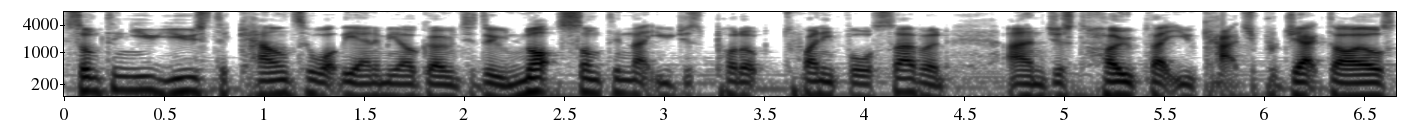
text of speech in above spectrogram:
something you use to counter what the enemy are going to do, not something that you just put up 24/7 and just hope that you catch projectiles,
